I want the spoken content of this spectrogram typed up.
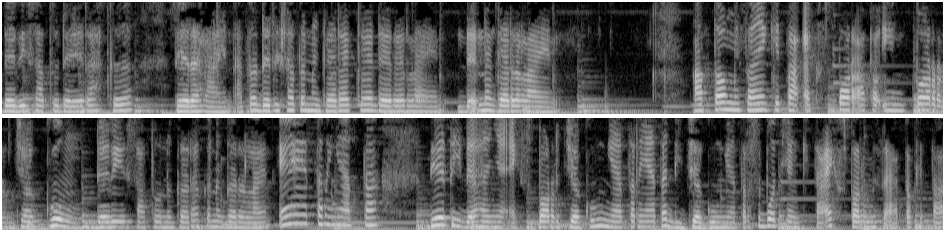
Dari satu daerah ke daerah lain atau dari satu negara ke daerah lain negara lain. Atau misalnya kita ekspor atau impor jagung dari satu negara ke negara lain eh ternyata dia tidak hanya ekspor jagungnya ternyata di jagungnya tersebut yang kita ekspor misalnya atau kita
